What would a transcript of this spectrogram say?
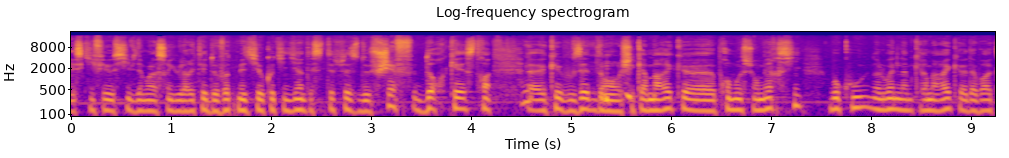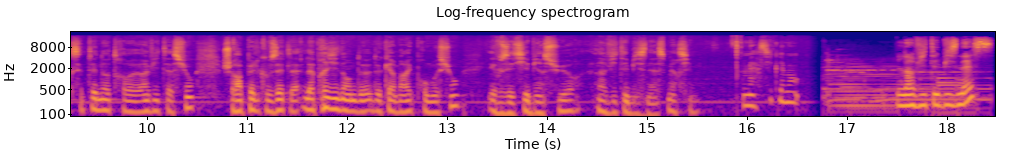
Et ce qui fait aussi évidemment la singularité de votre métier au quotidien, cette espèce de chef d'orchestre euh, que vous êtes dans, chez Kermarek euh, Promotion. Merci beaucoup, Nolwenn Lam Kermarek, euh, d'avoir accepté notre invitation. Je rappelle que vous êtes la, présidente de, de Kermarek Promotion et vous étiez bien sûr l'invité business. Merci. Merci Clément. L'invité business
